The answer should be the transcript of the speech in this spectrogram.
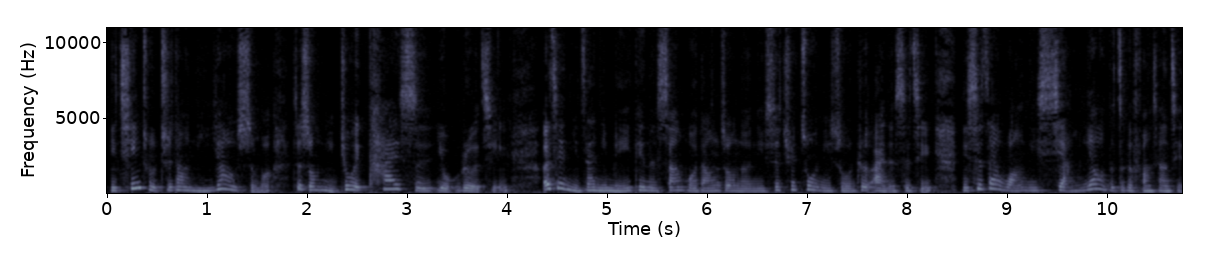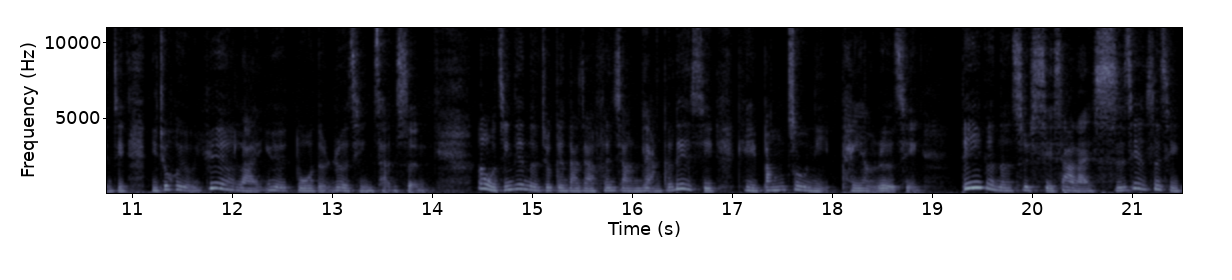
你清楚知道你要什么，这时候你就会开始有热情。而且你在你每一天的生活当中呢，你是去做你所热爱的事情，你是在往你想要的这个方向前进，你就会有越来越多的热情产生。那我今天呢，就跟大家分享两个练习，可以帮助你培养热情。第一个呢，是写下来十件事情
